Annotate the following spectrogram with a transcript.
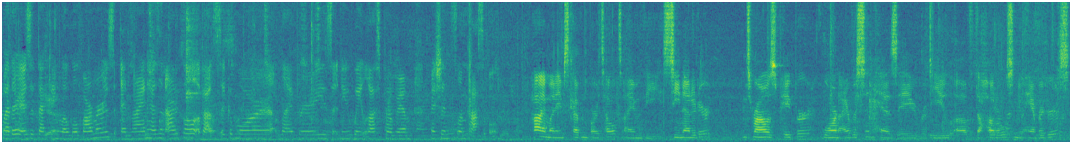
weather is affecting local farmers, and Ryan has an article about Sycamore Library's new weight loss program, Mission Slim Possible. Hi, my name is Kevin Bartelt. I am the scene editor in tomorrow's paper, Lauren Iverson has a review of The Huddles New Hamburgers,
